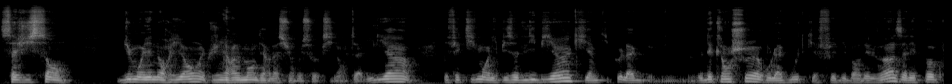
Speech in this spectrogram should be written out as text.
s'agissant du Moyen-Orient et plus généralement des relations russo-occidentales. Il y a effectivement l'épisode libyen qui est un petit peu le déclencheur ou la goutte qui a fait déborder le vase. À l'époque,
